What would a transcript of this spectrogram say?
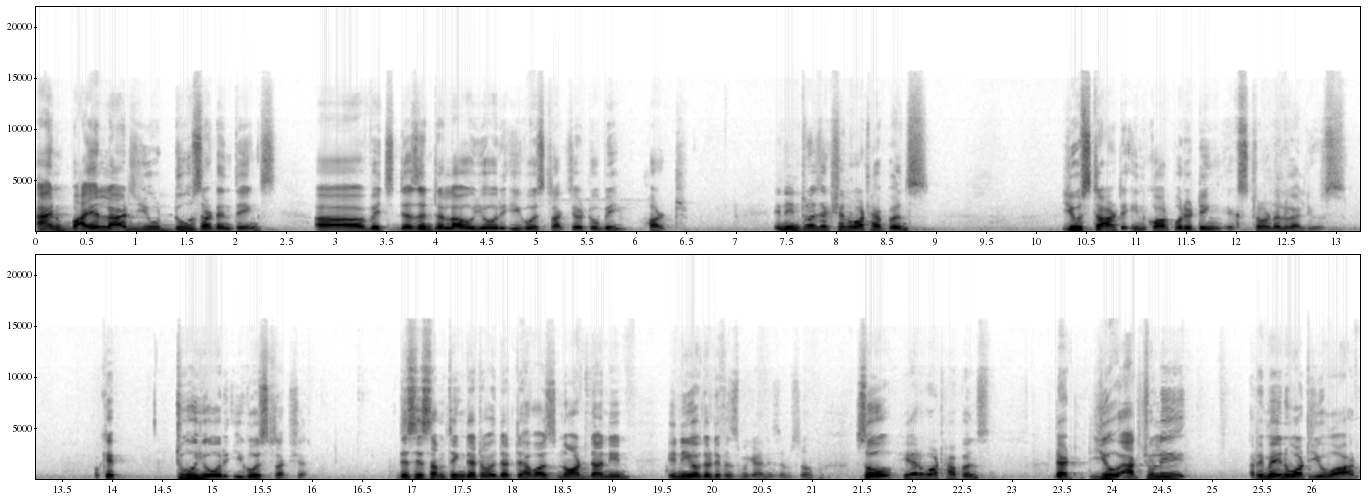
and by and large you do certain things uh, which does not allow your ego structure to be hurt. In introjection what happens? You start incorporating external values okay, to your ego structure. This is something that, that was not done in any of the defense mechanisms. No? So, here what happens that you actually remain what you are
